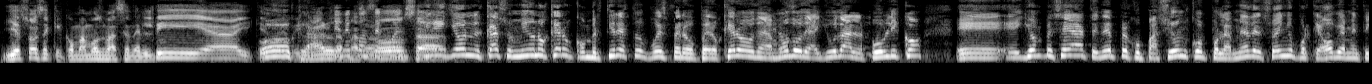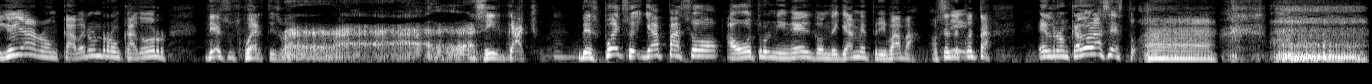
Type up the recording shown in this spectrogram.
y eso hace que comamos más en el día y que Oh, se claro. Tiene más consecuencias. Mire, yo en el caso mío no quiero convertir esto, pues, pero, pero quiero de a modo de ayuda al público. Eh, eh, yo empecé a, a tener preocupación con- por la apnea del sueño, porque obviamente yo ya roncaba, era un roncador de esos fuertes, así gacho. Después ya pasó a otro nivel donde ya me privaba. O sea, Sí. cuenta, el roncador hace esto. Ah, ah,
